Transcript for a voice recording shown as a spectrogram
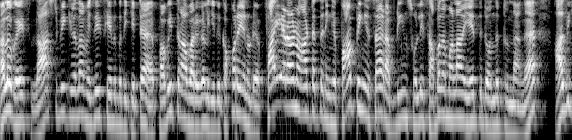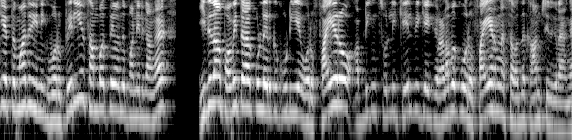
ஹலோ கைஸ் லாஸ்ட் வீக்கில் தான் விஜய் சேதுபதி கிட்ட பவித்ரா அவர்கள் இதுக்கப்புறம் என்னுடைய ஃபயரான ஆட்டத்தை நீங்கள் பார்ப்பீங்க சார் அப்படின்னு சொல்லி சபதமெல்லாம் ஏற்றுட்டு வந்துட்டு இருந்தாங்க. அதுக்கேற்ற மாதிரி இன்றைக்கி ஒரு பெரிய சம்பவத்தை வந்து பண்ணியிருக்காங்க இதுதான் பவித்ராக்குள்ளே இருக்கக்கூடிய ஒரு ஃபயரோ அப்படின்னு சொல்லி கேள்வி கேட்குற அளவுக்கு ஒரு ஃபயர்னஸை வந்து காமிச்சிருக்கிறாங்க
